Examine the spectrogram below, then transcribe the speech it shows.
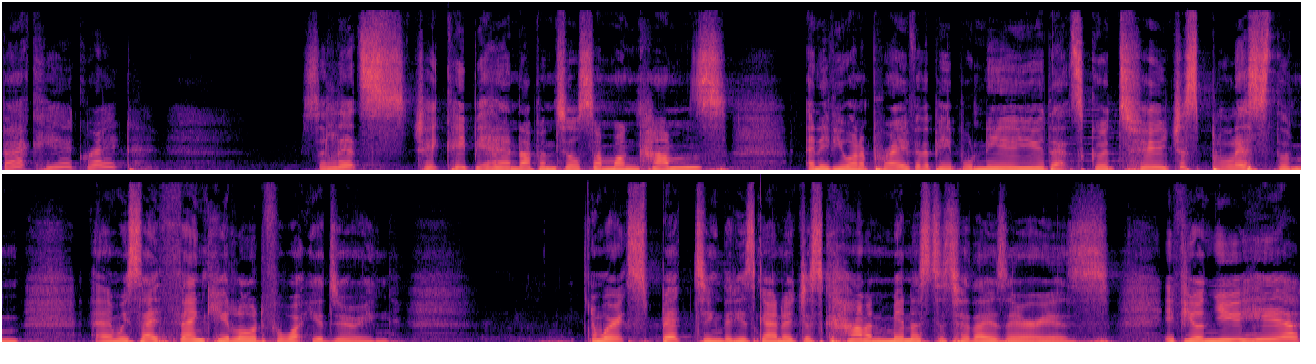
back here, great. So let's keep your hand up until someone comes. And if you want to pray for the people near you, that's good too. Just bless them. And we say, Thank you, Lord, for what you're doing. And we're expecting that He's going to just come and minister to those areas. If you're new here,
